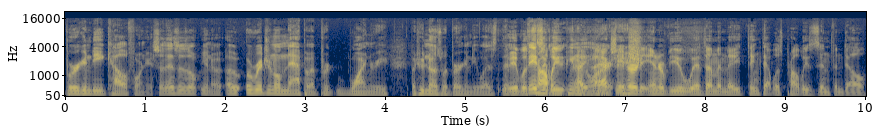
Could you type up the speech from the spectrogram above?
Burgundy, California. So this is a you know a, original Napa per- winery, but who knows what Burgundy was? It was probably. Pinot I, I actually heard an interview with them, and they think that was probably Zinfandel.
